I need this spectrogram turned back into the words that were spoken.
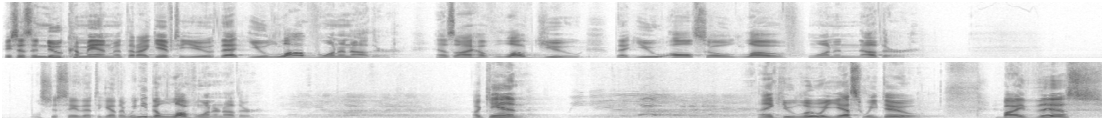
He says, A new commandment that I give to you, that you love one another as I have loved you, that you also love one another. Let's just say that together. We need to love one another. Again. Thank you, Louis. Yes, we do. By this,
